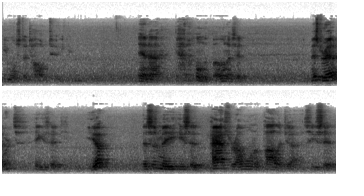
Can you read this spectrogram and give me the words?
he wants to talk to you. And I got on the phone. I said, Mr. Edwards? He said, Yep, this is me. He said, Pastor, I want to apologize. He said,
